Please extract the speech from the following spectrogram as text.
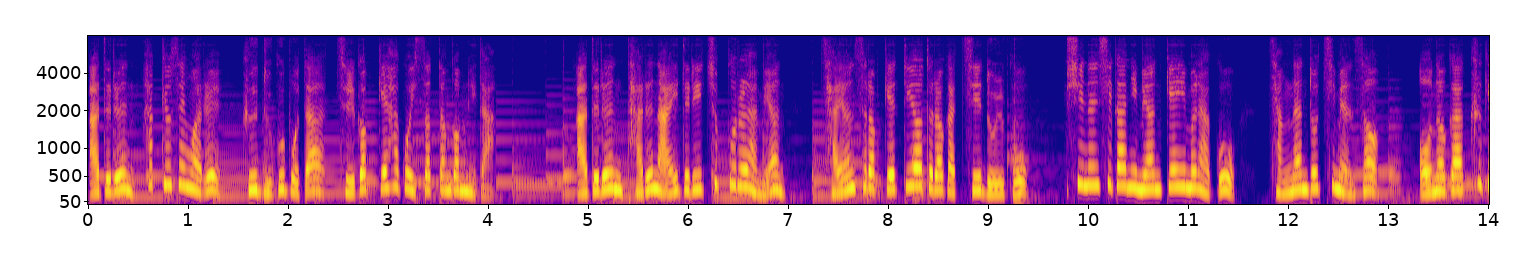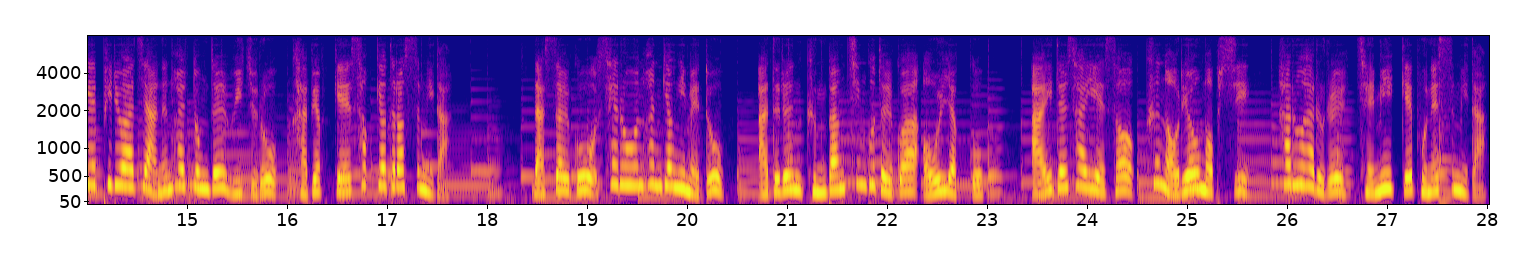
아들은 학교 생활을 그 누구보다 즐겁게 하고 있었던 겁니다. 아들은 다른 아이들이 축구를 하면 자연스럽게 뛰어들어 같이 놀고 쉬는 시간이면 게임을 하고 장난도 치면서 언어가 크게 필요하지 않은 활동들 위주로 가볍게 섞여들었습니다. 낯설고 새로운 환경임에도 아들은 금방 친구들과 어울렸고 아이들 사이에서 큰 어려움 없이 하루하루를 재미있게 보냈습니다.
